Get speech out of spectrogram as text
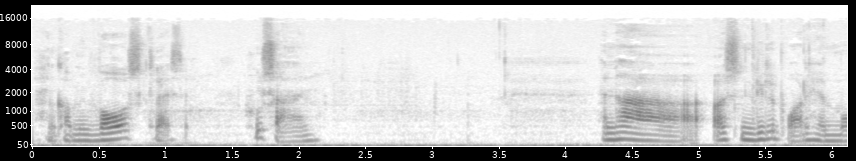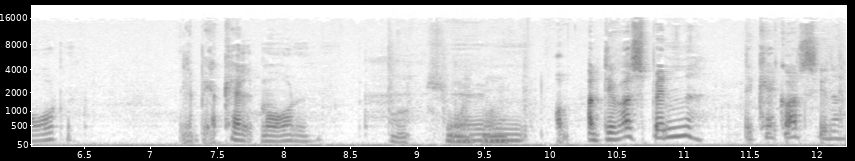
han kom i vores klasse. Hussein. Han har også en lillebror, der hedder Morten. Eller bliver kaldt Morten. Øhm, og, og det var spændende. Det kan jeg godt sige dig.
